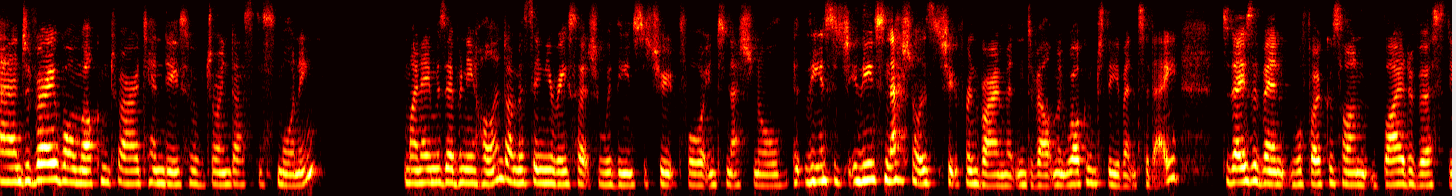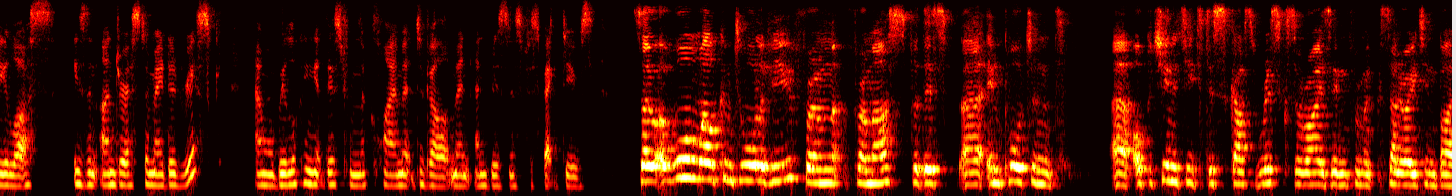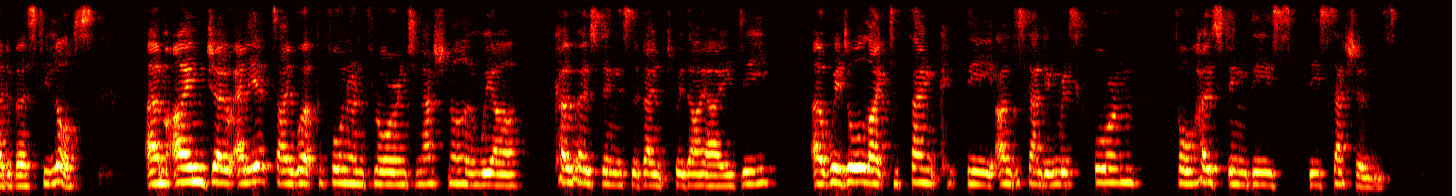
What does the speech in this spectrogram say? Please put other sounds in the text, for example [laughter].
and a very warm welcome to our attendees who have joined us this morning. My name is Ebony Holland. I'm a senior researcher with the Institute for International, the, Institute, the International Institute for Environment and Development. Welcome to the event today. Today's event will focus on biodiversity loss is an underestimated risk, and we'll be looking at this from the climate development and business perspectives. So a warm welcome to all of you from, from us for this uh, important uh, opportunity to discuss risks arising from accelerating biodiversity loss. Um, I'm Jo Elliott, I work for Fauna and Flora International and we are co-hosting this event with IIED. Uh, we'd all like to thank the Understanding Risk Forum for hosting these, these sessions.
